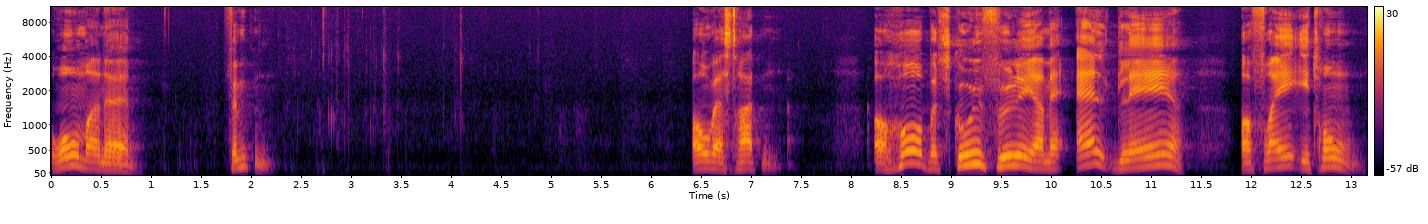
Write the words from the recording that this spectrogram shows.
Romerne 15 og vers 13. Og håbets Gud fylde jer med al glæde og fred i troen,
